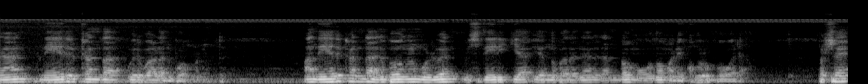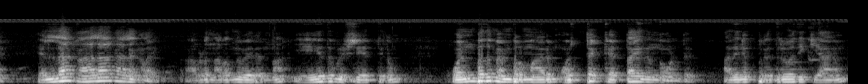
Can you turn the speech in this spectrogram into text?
ഞാൻ നേരിൽ കണ്ട ഒരുപാട് അനുഭവങ്ങളുണ്ട് ആ നേരിൽ കണ്ട അനുഭവങ്ങൾ മുഴുവൻ വിശദീകരിക്കുക എന്ന് പറഞ്ഞാൽ രണ്ടോ മൂന്നോ മണിക്കൂർ പോരാ. പക്ഷേ എല്ലാ കാലാകാലങ്ങളായി അവിടെ നടന്നു വരുന്ന ഏത് വിഷയത്തിലും ഒൻപത് മെമ്പർമാരും ഒറ്റക്കെട്ടായി നിന്നുകൊണ്ട് അതിനെ പ്രതിരോധിക്കാനും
